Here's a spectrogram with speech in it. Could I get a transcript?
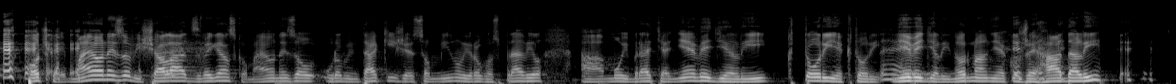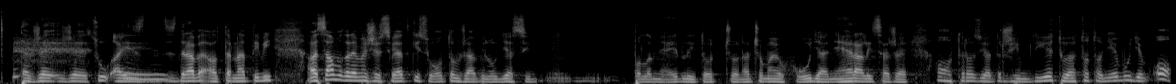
počkaj, majonézový šalát s vegánskou majonézou urobím taký, že som minulý rok ho spravil a moji bratia nevedeli, ktorý je ktorý. Hej. Nevedeli, normálne akože hádali. Takže že sú aj zdravé alternatívy. Ale samozrejme, že sviatky sú o tom, že aby ľudia si podľa mňa jedli to, čo, na čo majú chuť a nehrali sa, že o, teraz ja držím dietu, ja toto nebudem. O,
